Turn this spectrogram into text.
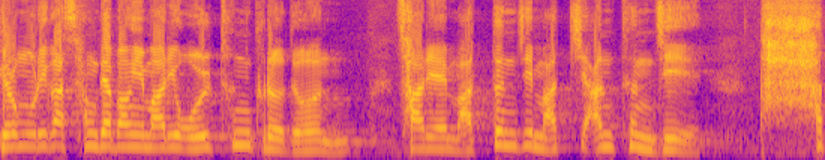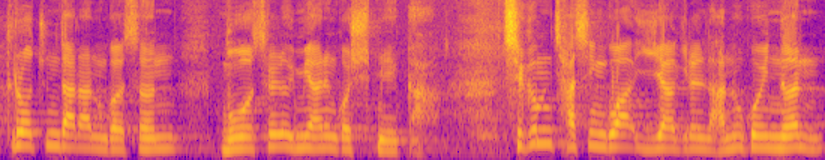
여러분 우리가 상대방의 말이 옳든 그러든 사리에 맞든지 맞지 않든지 다 들어준다는 것은 무엇을 의미하는 것입니까? 지금 자신과 이야기를 나누고 있는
